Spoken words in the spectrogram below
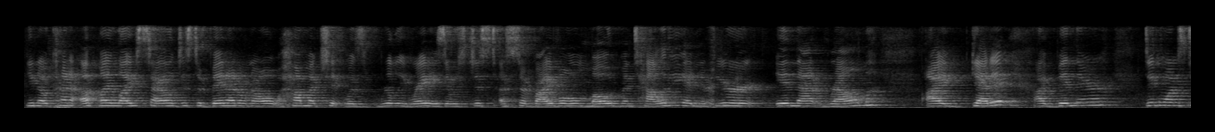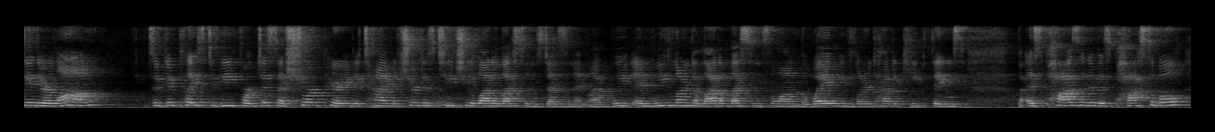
you know, kind of up my lifestyle just a bit. I don't know how much it was really raised. It was just a survival mode mentality. And if you're in that realm, I get it. I've been there. Didn't want to stay there long. It's a good place to be for just a short period of time. It sure does teach you a lot of lessons, doesn't it? Like we and we learned a lot of lessons along the way. We've learned how to keep things as positive as possible.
